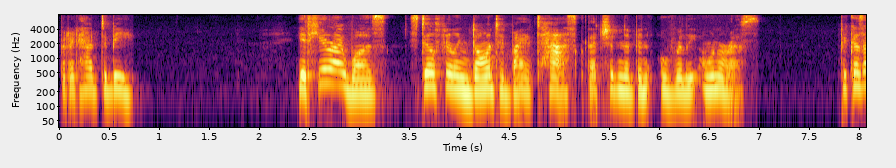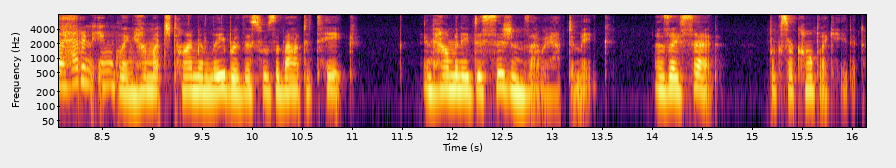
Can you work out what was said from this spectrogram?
but it had to be. Yet here I was, still feeling daunted by a task that shouldn't have been overly onerous, because I had an inkling how much time and labor this was about to take, and how many decisions I would have to make. As I said, books are complicated.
